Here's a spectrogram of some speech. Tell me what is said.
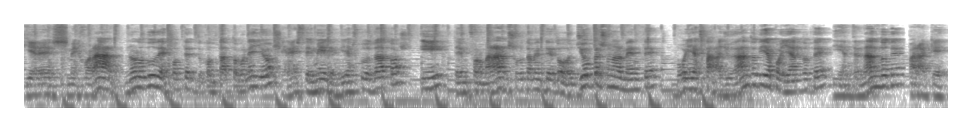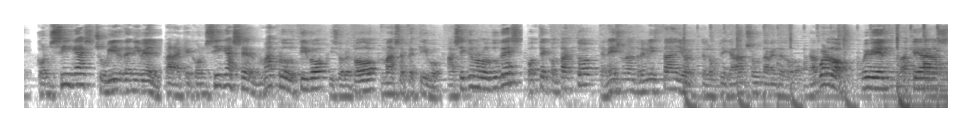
quieres mejorar, no lo dudes, ponte en contacto con ellos, en este email envías tus datos y te informarán absolutamente de todo. Yo personalmente voy a estar ayudándote y apoyándote y entrenándote para que consigas subir de nivel, para que consigas ser más productivo y sobre todo más efectivo. Así que no lo dudes, ponte en contacto, tenéis una entrevista y te lo explicará absolutamente todo. ¿De acuerdo? Muy bien, gracias.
